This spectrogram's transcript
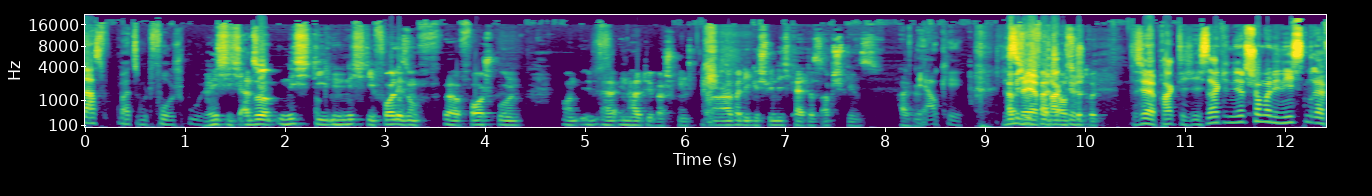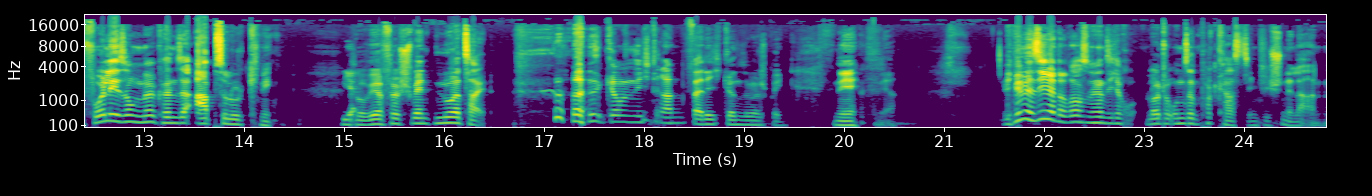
das meinst du mit Vorspulen. Richtig, also nicht die, nicht die Vorlesung äh, vorspulen und äh, Inhalte überspringen, sondern einfach die Geschwindigkeit des Abspiels. erhöhen. Ja, okay. Das wäre ja falsch praktisch. ausgedrückt. Das wäre ja praktisch. Ich sage Ihnen jetzt schon mal, die nächsten drei Vorlesungen ne, können Sie absolut knicken. Ja. So, wir verschwenden nur Zeit. Sie kommen nicht dran, fertig, können Sie überspringen. Nee, ja. Ich bin mir sicher, da draußen hören sich auch Leute unseren Podcast irgendwie schneller an.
